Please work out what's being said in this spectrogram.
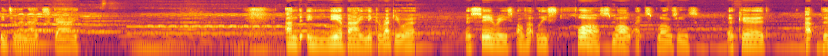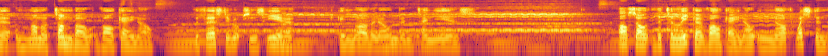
into the night sky. And in nearby Nicaragua, a series of at least four small explosions occurred at the Momotombo volcano. The first eruptions here in more than 110 years. Also, the Telica volcano in northwestern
